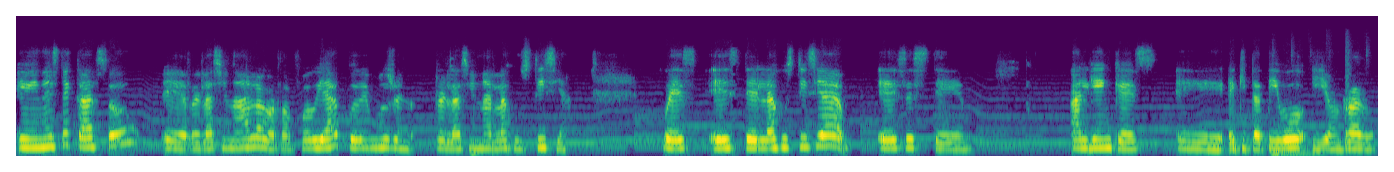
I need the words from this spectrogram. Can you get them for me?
en este caso, eh, relacionada a la gordofobia, podemos relacionar la justicia. Pues este, la justicia es este, alguien que es eh, equitativo y honrado.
